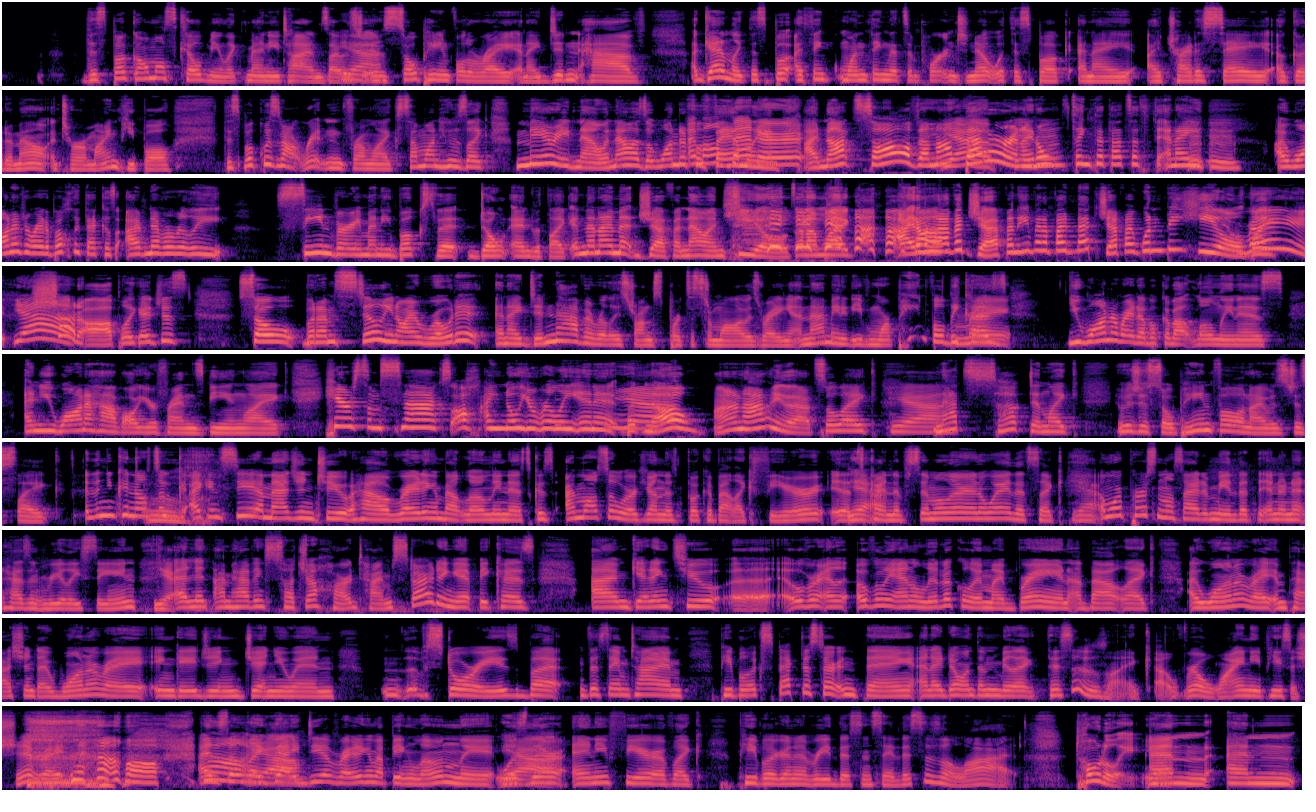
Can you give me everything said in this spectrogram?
This book almost killed me like many times. I was Yeah. it was so painful to write and I didn't have again like this book I think one thing that's important to note with this book and I I try to say a good amount and to remind people this book was not written from like someone who's like married now and now has a wonderful all family and I'm not solved. I'm not Yeah, better and I don't think that that's a thing. And I, I wanted to write a book like that because I've never really seen very many books that don't end with like, and then I met Jeff and now I'm healed. And I'm like, I don't uh-huh. have a Jeff. And even if I'd met Jeff, I wouldn't be healed. Right, Like, yeah. Shut up. Like I just, so, but I'm still, you know, I wrote it and I didn't have a really strong support system while I was writing it. And that made it even more painful because Right. you want to write a book about loneliness and you want to have all your friends being like, "Here's some snacks. Oh, I know you're really in it." But no, I don't have any of that. So like, Yeah. and that sucked and like it was just so painful and I was just like And then you can also, Ugh. I can see, imagine too, how writing about loneliness, because I'm also working on this book about like fear. It's Yeah. kind of similar in a way that's like Yeah. a more personal side of me that the internet hasn't really seen. Yeah. And it, I'm having such a hard time starting it because I'm getting too uh, over overly analytical in my brain about like, I want to write impassioned, I want to write engaging, genuine mm, stories, but at the same time, people expect a certain thing, and I don't want them to be like, "This is like a real whiny piece of shit right now." and so, like yeah. the idea of writing about being lonely, was Yeah. there any fear of like people are gonna read this and say, "This is a lot"? totally and and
